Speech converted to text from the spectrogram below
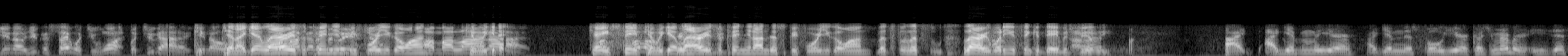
You know, you can say what you want, but you gotta, you know. Can I get Larry's opinion before you go on? On my Can we get- eyes. Okay, Hold- Steve, can we get Larry's can you- opinion on this before you go on? Let's let's Larry, what do you think of David All right. Feeley? I I give him a year. I give him this full year because remember he's just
